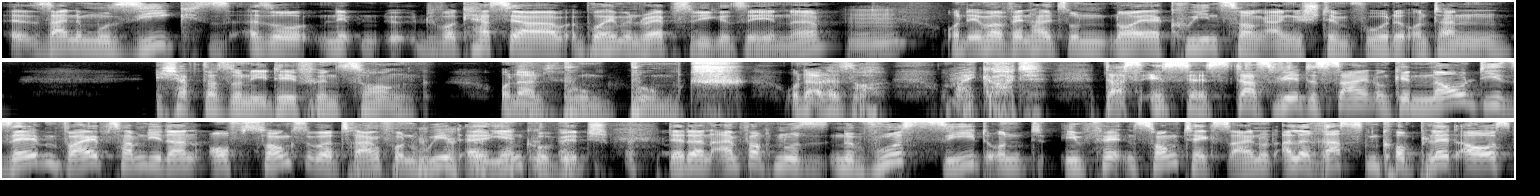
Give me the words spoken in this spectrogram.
äh, seine Musik, also ne, du hast ja Bohemian Rhapsody gesehen, ne? Und immer wenn halt so ein neuer Queen-Song angestimmt wurde und dann, ich habe da so eine Idee für einen Song und dann boom, boom, tsch, und alle so, oh mein Gott, das ist es, das wird es sein. Und genau dieselben Vibes haben die dann auf Songs übertragen von Weird Al Yankovic, der dann einfach nur eine Wurst sieht und ihm fällt ein Songtext ein und alle rasten komplett aus.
